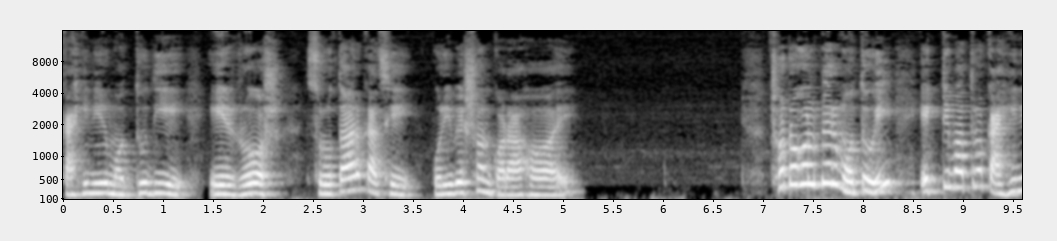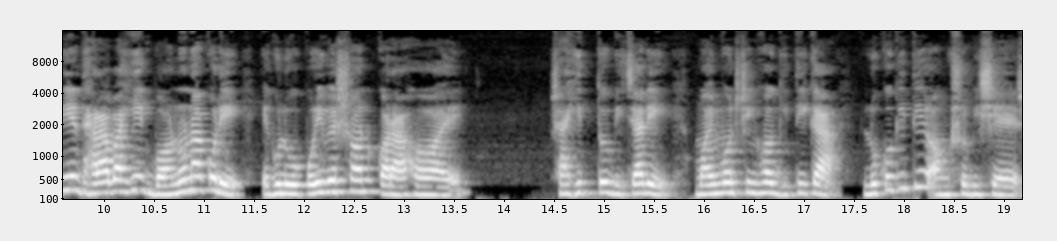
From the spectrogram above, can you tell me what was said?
কাহিনীর মধ্য দিয়ে এর রস শ্রোতার কাছে পরিবেশন করা হয়। ছোট গল্পের মতোই একটিমাত্র কাহিনীর ধারাবাহিক বর্ণনা করে এগুলো পরিবেশন করা হয়। সাহিত্য বিচারে ময়মনসিংহ গীতিকা লোকগীতির অংশবিশেষ।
